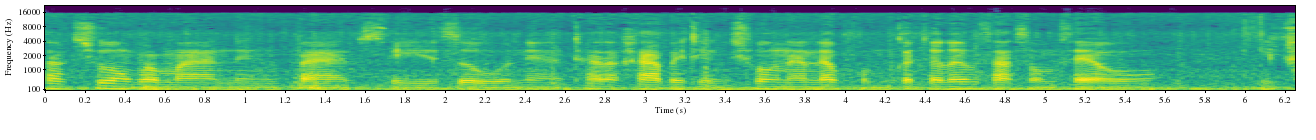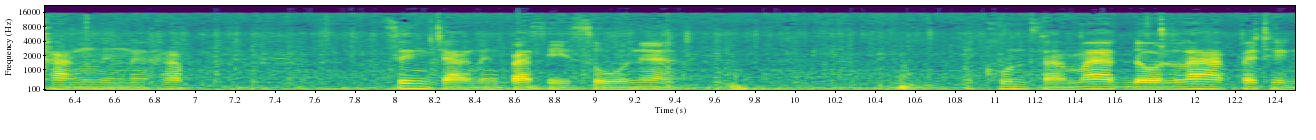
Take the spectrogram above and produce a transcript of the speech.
สักช่วงประมาณ 1840 เนี่ย ถ้าราคาไปถึงช่วงนั้น แล้วผมก็จะเริ่มสะสมเซลล์อีกครั้งหนึ่งนะครับ ซึ่งจาก 1840 เนี่ย คุณสามารถโดนลากไปถึง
